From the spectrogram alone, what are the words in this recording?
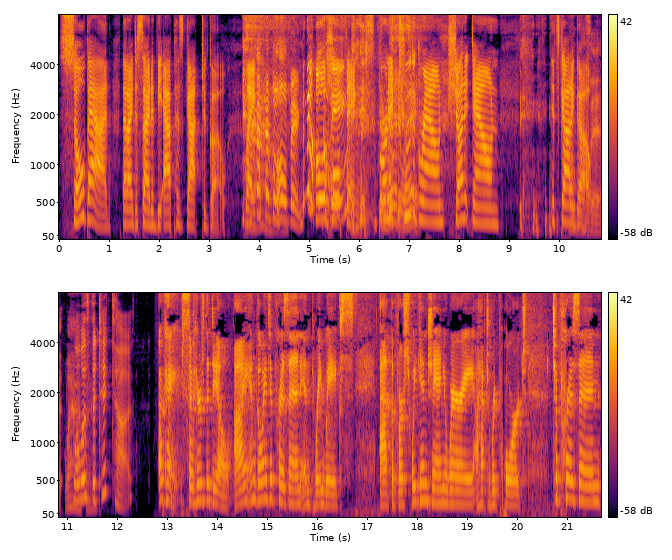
so bad that I decided the app has got to go. Like the whole thing. The whole the whole thing. thing. Burn it it to the ground, shut it down. It's got to What go. was it? What, What was the TikTok? Okay, so here's the deal. I am going to prison in three weeks. At the first week in January, I have to report to prison.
